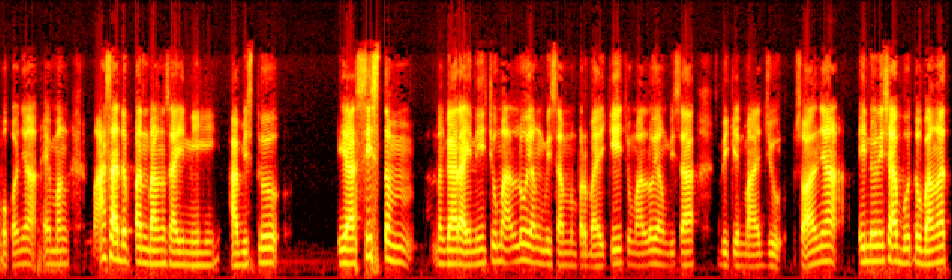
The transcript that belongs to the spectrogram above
pokoknya emang masa depan bangsa ini habis itu ya sistem negara ini cuma lu yang bisa memperbaiki, cuma lu yang bisa bikin maju. Soalnya Indonesia butuh banget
